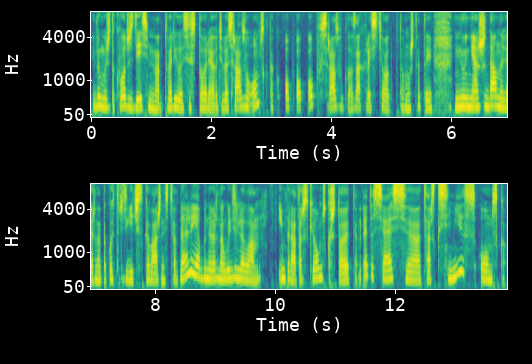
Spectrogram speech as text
И думаешь, так вот здесь именно творилась история. У тебя сразу Омск так оп-оп-оп сразу в глазах растет, потому что ты ну, не ожидал, наверное, такой стратегической важности. Далее я бы, наверное, выделила императорский Омск, что это? Это связь э, царской семьи с Омском.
